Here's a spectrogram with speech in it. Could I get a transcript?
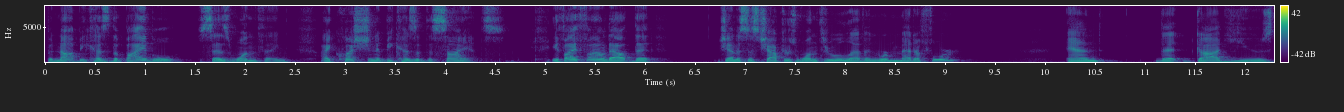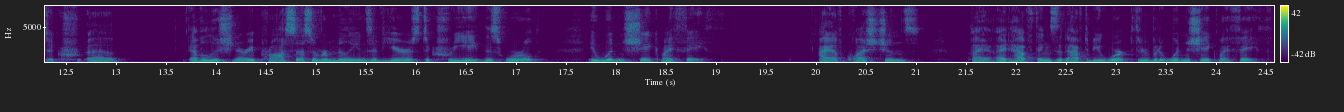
but not because the Bible says one thing. I question it because of the science. If I found out that Genesis chapters 1 through 11 were metaphor and that God used a uh, evolutionary process over millions of years to create this world, it wouldn't shake my faith. I have questions. I, I'd have things that have to be worked through, but it wouldn't shake my faith.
